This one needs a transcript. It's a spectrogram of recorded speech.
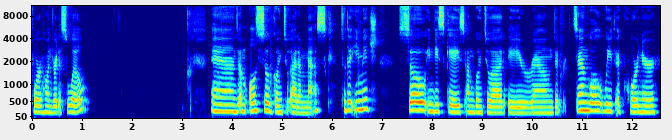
400 as well. And I'm also going to add a mask to the image. So in this case, I'm going to add a rounded rectangle with a corner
